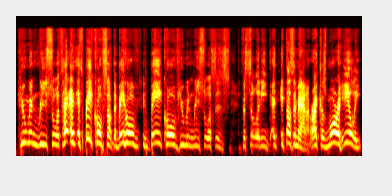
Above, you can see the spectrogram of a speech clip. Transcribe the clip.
human resource. It's Bay Cove something. Bay Cove Bay Cove Human Resources Facility. It, it doesn't matter, right? Because Maura Healey,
